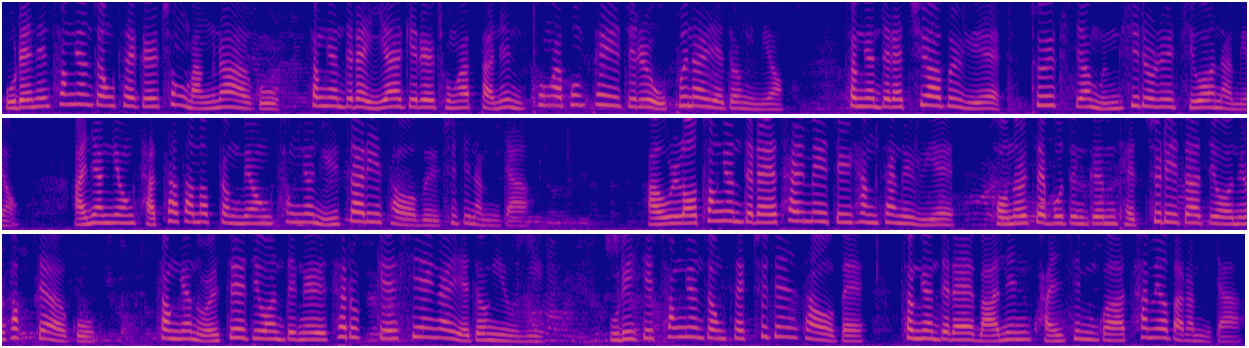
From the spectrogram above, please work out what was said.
올해는 청년 정책을 총망라하고 청년들의 이야기를 종합하는 통합 홈페이지를 오픈할 예정이며 청년들의 취업을 위해 토익 시험 응시료를 지원하며 안양형 4차 산업혁명 청년 일자리 사업을 추진합니다. 아울러 청년들의 삶의 질 향상을 위해 전월세 보증금 대출이자 지원을 확대하고 청년 월세 지원 등을 새롭게 시행할 예정이오니 우리시 청년 정책 추진 사업에 청년들의 많은 관심과 참여 바랍니다.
